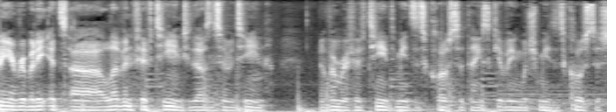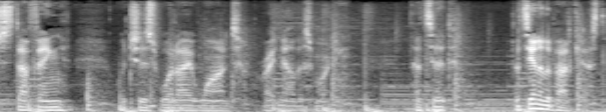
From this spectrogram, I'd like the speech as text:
morning, everybody. It's uh, 11 15, 2017. November 15th means it's close to Thanksgiving, which means it's close to stuffing, which is what I want right now this morning. That's it. That's the end of the podcast.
